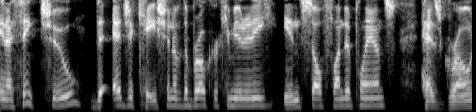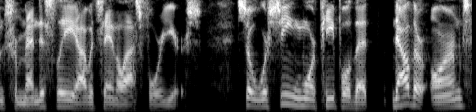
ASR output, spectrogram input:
and I think too, the education of the broker community in self funded plans has grown tremendously, I would say, in the last four years. So we're seeing more people that now they're armed.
